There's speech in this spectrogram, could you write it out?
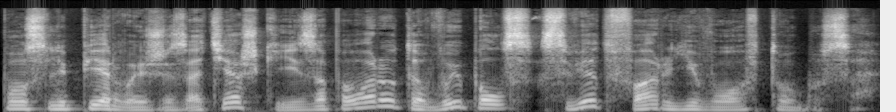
После первой же затяжки из-за поворота выполз свет фар его автобуса.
